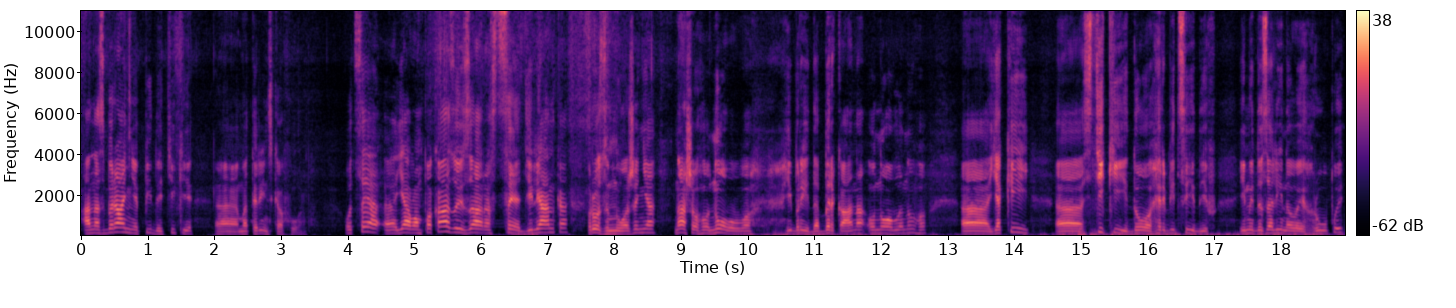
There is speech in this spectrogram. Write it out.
а на збирання піде тільки е, материнська форма. Оце е, я вам показую зараз. Це ділянка розмноження нашого нового гібрида беркана оновленого, е, який е, до гербіцидів і медозалінової групи,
